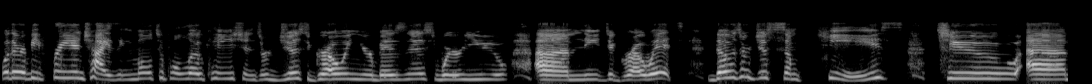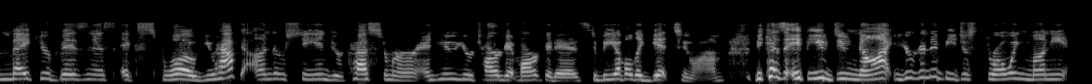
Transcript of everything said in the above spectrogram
whether it be franchising multiple locations or just growing your business where you um, need to grow it. Those are just some keys to uh, make your business explode. You have to understand your customer and who your target market is to be able to get to them. Because if you do not, you're going to be just throwing money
